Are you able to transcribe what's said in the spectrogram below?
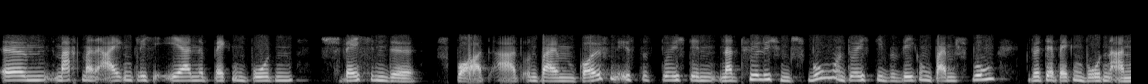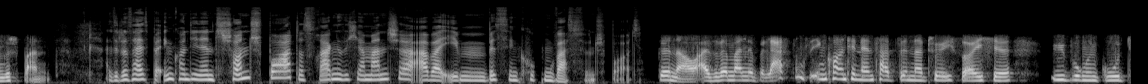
ähm, macht man eigentlich eher eine Beckenbodenschwächende Sportart. Und beim Golfen ist es durch den natürlichen Schwung und durch die Bewegung beim Schwung wird der Beckenboden angespannt. Also das heißt bei Inkontinenz schon Sport, das fragen sich ja manche, aber eben ein bisschen gucken, was für ein Sport. Genau, also wenn man eine Belastungsinkontinenz hat, sind natürlich solche Übungen gut,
